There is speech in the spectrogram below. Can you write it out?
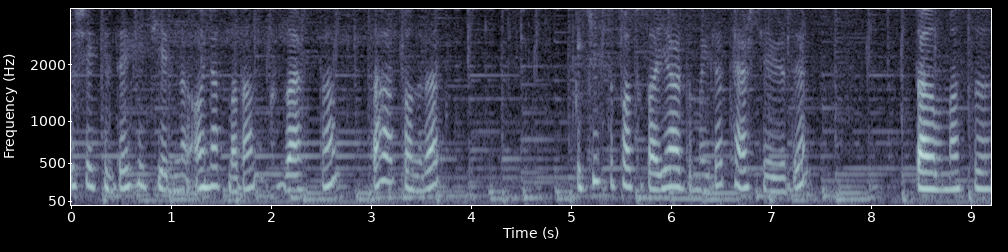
bu şekilde hiç yerinden oynatmadan kızarttım. Daha sonra iki spatula yardımıyla ters çevirdim. Dağılması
